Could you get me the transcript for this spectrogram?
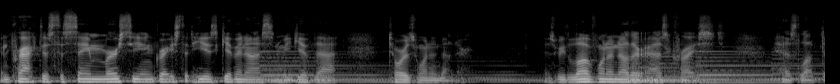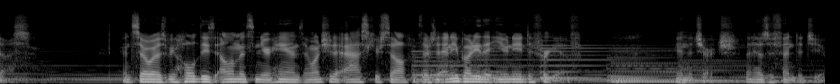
and practice the same mercy and grace that He has given us, and we give that towards one another as we love one another as Christ has loved us. And so, as we hold these elements in your hands, I want you to ask yourself if there's anybody that you need to forgive in the church that has offended you.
